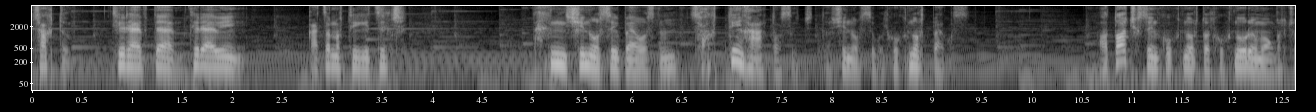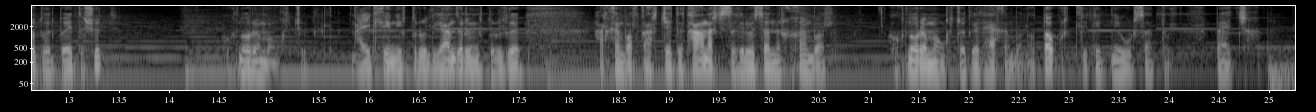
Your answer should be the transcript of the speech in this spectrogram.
цогт тэр хавьда тэр авийн газар нутгийг эзэлж дахин шинэ улсыг байгуулсан нь цогтын хаант ус гэж одоо шинэ улсыг бол хөхнөөрт байгуулсан. Одоо ч гэсэн энэ хөхнөөрт бол хөхнөөрийн монголчууд гэдээ байдаг шүү дээ. Хөхнөөрийн монголчууд гэл. Аяллаа нэвтрүүлэг, янз бүрийн нэвтрүүлгээр харах юм бол гарч идэг. Та нар ч гэсэн хэрвээ сонирхох юм бол хөхнөөрийн монголчууд гэдээ хайх юм бол одоо хүртэл тэдний үр сад бол байж байгаа.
